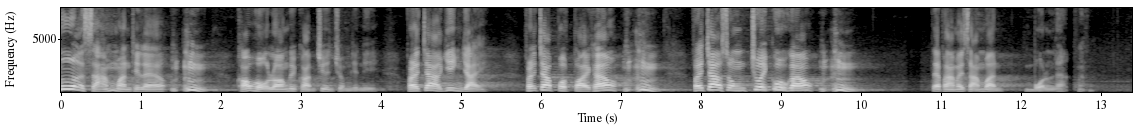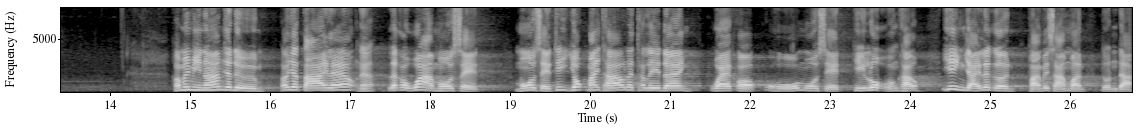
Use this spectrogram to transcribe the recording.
เมื่อสามวันที่แล้ว เขาโห่ร้องด้วยความชื่นชมยินดี พระเจ้ายิ่งใหญ่ พระเจ้าปลดปล่อยเขา พระเจ้าทรงช่วยกู้เขา แต่ผ่านไปสามวันบ่นแล้วเขาไม่มีน้ำจะดื่ม เขาจะตายแล้วนะแล้วก็ว่าโมเสสโมเสสที่ยกไม้เท้าและทะเลแดงแหวกออกโอ้โหโมเสสฮีโร่ของเขา ยิ่งใหญ่เหลือเกิน ผ่านไปสามวันโดนด่า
